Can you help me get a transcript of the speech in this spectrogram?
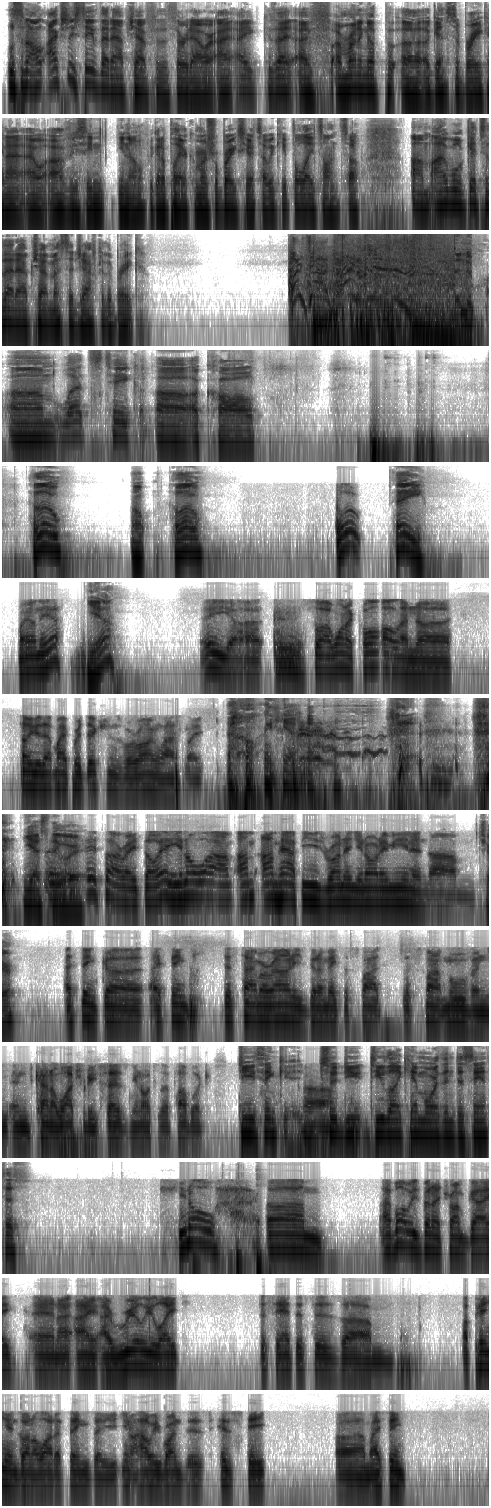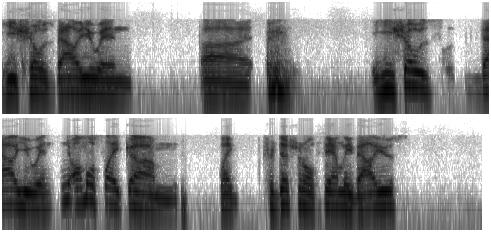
Listen, I'll actually save that app chat for the third hour. I because I, I, I'm running up uh, against a break, and I, I obviously you know we got to play our commercial breaks here. That's how we keep the lights on. So, um, I will get to that app chat message after the break. Um, let's take uh, a call. Hello. Oh, hello. Hello. Hey. Am I on the air? Yeah. Hey, uh, so I want to call and uh, tell you that my predictions were wrong last night. Oh yeah. yes, they were. It's all right though. Hey, you know what? I'm I'm I'm happy he's running. You know what I mean? And um, sure. I think uh, I think this time around he's going to make the spot the smart move and and kind of watch what he says. You know, to the public. Do you think? Uh, so do you do you like him more than DeSantis? You know, um, I've always been a Trump guy, and I I, I really like DeSantis's um, opinions on a lot of things that he, you know, how he runs his his state. Um, I think he shows value in. Uh, he shows value in almost like um, like traditional family values,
